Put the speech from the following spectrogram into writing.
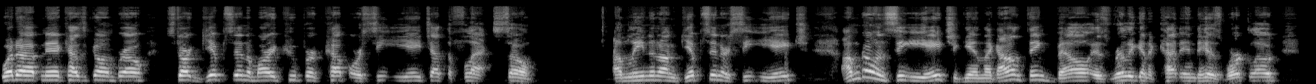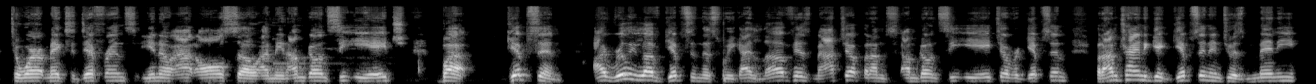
what up, Nick? How's it going, bro? Start Gibson, Amari Cooper, Kupp, or CEH at the flex. So I'm leaning on Gibson or CEH. I'm going CEH again. Like I don't think Bell is really going to cut into his workload to where it makes a difference, you know, at all. So I mean, I'm going CEH, but Gibson I really love Gibson this week. I love his matchup, but I'm I'm going CEH over Gibson. But I'm trying to get Gibson into as many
